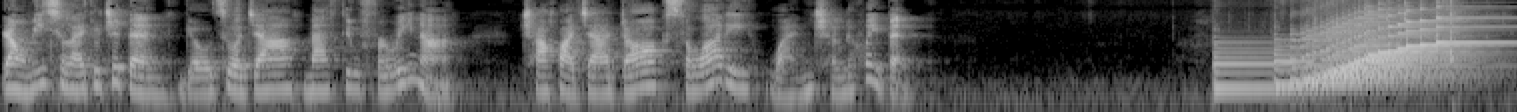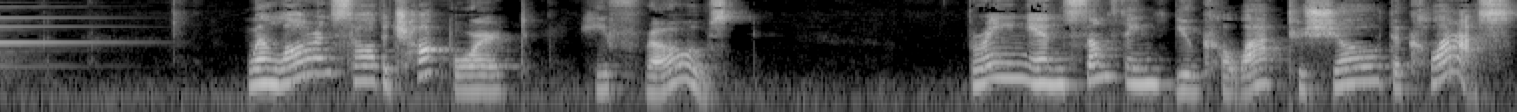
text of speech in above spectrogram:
让我们一起来读这本由作家 Matthew Farina、插画家 Salati 完成的绘本。When Lawrence saw the chalkboard, he froze. Bring in something you collect to show the class.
